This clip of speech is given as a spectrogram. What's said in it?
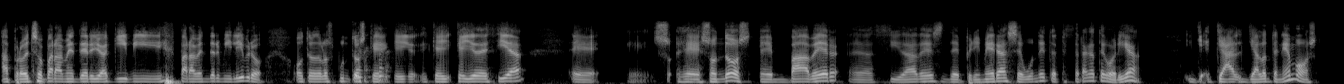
aprovecho para meter yo aquí mi, para vender mi libro. Otro de los puntos que, que yo decía, eh, son dos. Va a haber ciudades de primera, segunda y tercera categoría. Ya, ya lo tenemos.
